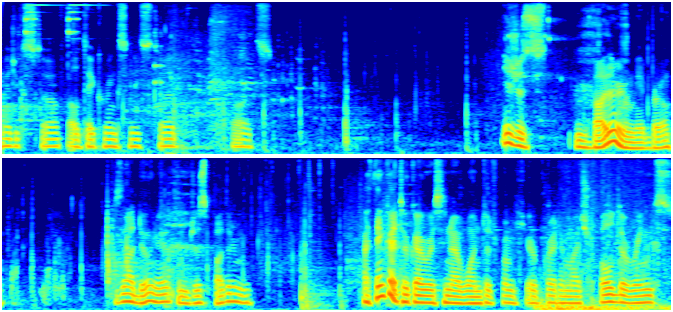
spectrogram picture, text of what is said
Magic stuff. I'll take rings instead. Parts. He's just bothering me, bro. He's not doing anything, just bothering me. I think I took everything I wanted from here, pretty much. All the rings,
